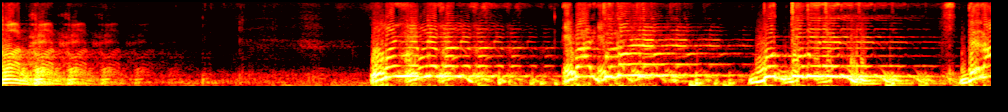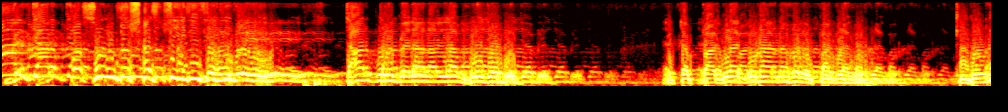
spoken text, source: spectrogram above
আমার ভাই উমাইয়া ইবনে খালিদ এবার কি করলেন? বুদ্ধি দিলেন, বেলাল কার পছন্দ শাস্তি দিতে হবে। তারপরে বেলাল আল্লাহ ভুলে যাবে। একটা পাগলা গোড়া আনা হলো পাগলা গোড়া কি গোড়া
